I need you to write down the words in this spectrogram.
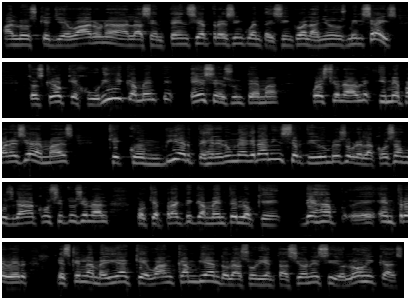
a los que llevaron a la sentencia 355 del año 2006. Entonces creo que jurídicamente ese es un tema cuestionable y me parece además que convierte, genera una gran incertidumbre sobre la cosa juzgada constitucional, porque prácticamente lo que deja eh, entrever es que en la medida que van cambiando las orientaciones ideológicas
